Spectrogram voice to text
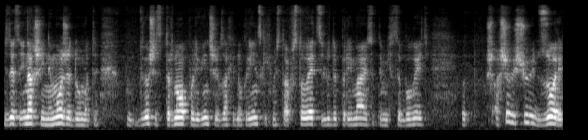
здається, інакше й не може думати. Дивившись в Тернополі, в інших західноукраїнських містах, в столиці, люди переймаються, тим їх все болить. От, а що віщують зорі?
